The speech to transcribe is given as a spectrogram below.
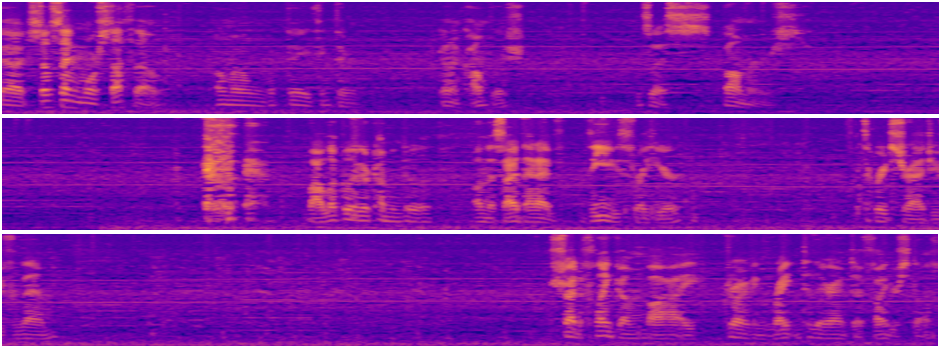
Uh, still sending more stuff though. I don't know what they think they're gonna accomplish. What's this? Bombers. wow, luckily they're coming to on the side that I have these right here. It's a great strategy for them. Try to flank them by driving right into their anti-fighter stuff.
